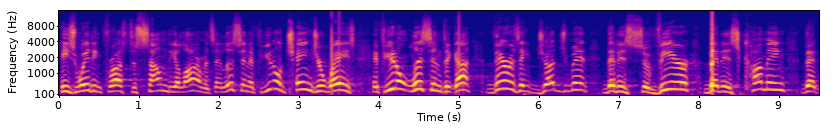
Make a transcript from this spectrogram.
He's waiting for us to sound the alarm and say, listen, if you don't change your ways, if you don't listen to God, there is a judgment that is severe, that is coming, that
